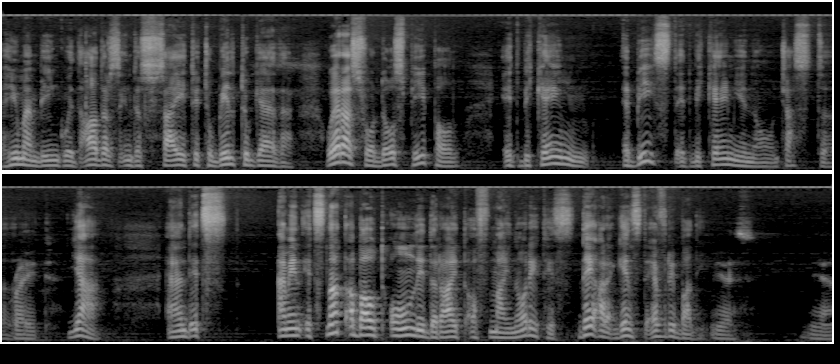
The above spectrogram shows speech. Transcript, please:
human being with others in the society to build together. Whereas for those people it became a beast it became you know just uh, Right. yeah and it's i mean it's not about only the right of minorities they are against everybody Yes. Yeah.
